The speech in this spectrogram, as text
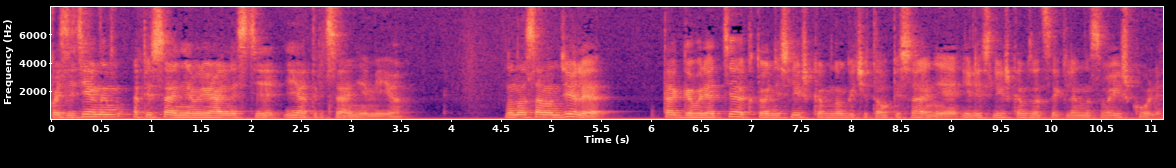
позитивным описанием реальности и отрицанием ее. Но на самом деле так говорят те, кто не слишком много читал Писания или слишком зациклен на своей школе.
